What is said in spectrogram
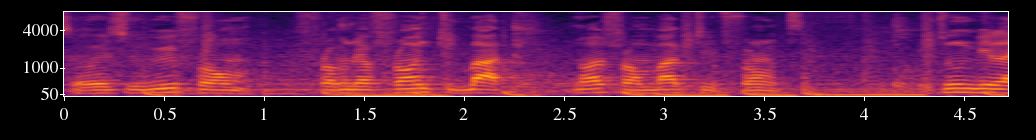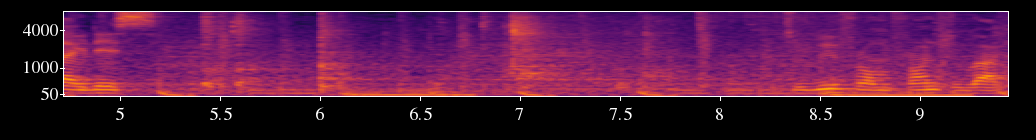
so it will be from from the front to back not from back to front. It won't be like this. It will be from front to back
